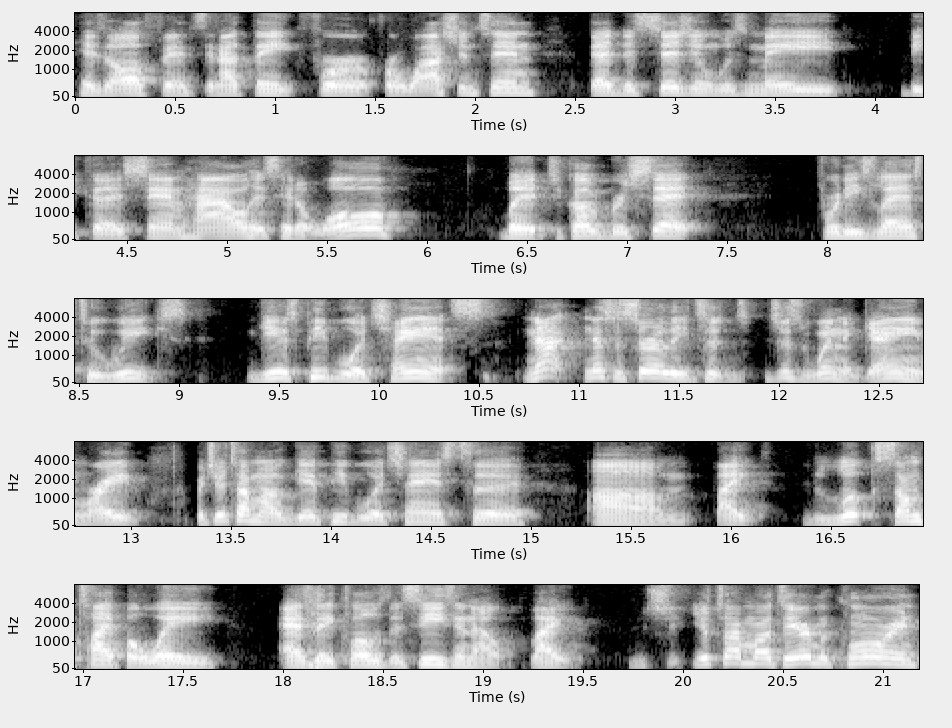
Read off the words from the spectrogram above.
his offense. And I think for for Washington, that decision was made because Sam Howell has hit a wall, but Jacoby Brissett for these last two weeks gives people a chance, not necessarily to just win the game, right? But you're talking about give people a chance to um like look some type of way as they close the season out. Like you're talking about Terry McLaurin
